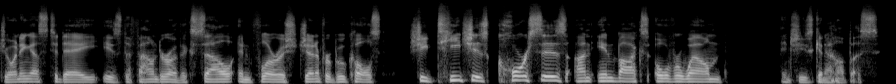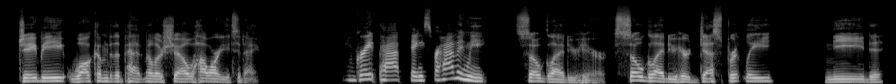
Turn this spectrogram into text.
Joining us today is the founder of Excel and Flourish, Jennifer Buchholz. She teaches courses on inbox overwhelm, and she's going to help us. JB, welcome to the Pat Miller Show. How are you today? Great, Pat. Thanks for having me. So glad you're here. So glad you're here. Desperately need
